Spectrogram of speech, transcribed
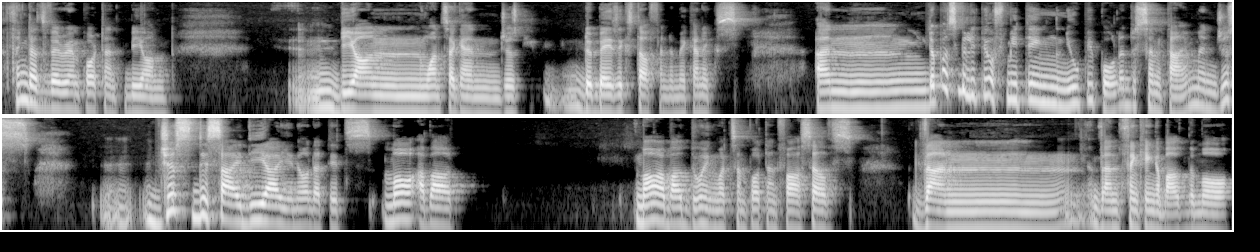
I think that's very important beyond beyond once again just the basic stuff and the mechanics and the possibility of meeting new people at the same time and just just this idea you know that it's more about more about doing what's important for ourselves than than thinking about the more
